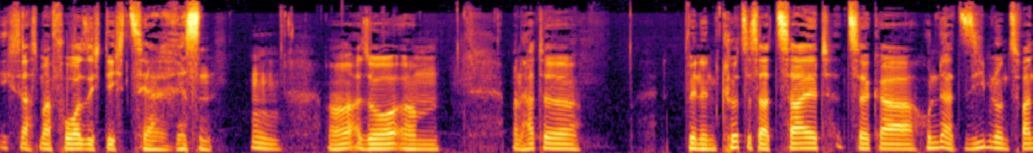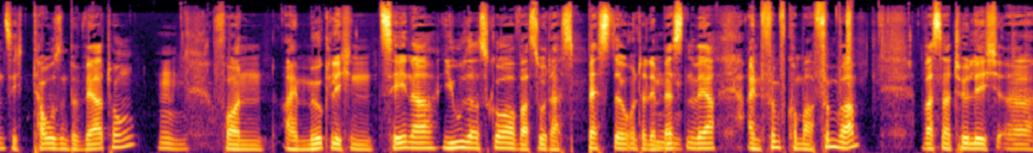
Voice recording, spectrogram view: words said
ich sag's mal vorsichtig, zerrissen. Mhm. Ja, also ähm, man hatte binnen kürzester Zeit circa 127.000 Bewertungen Mhm. von einem möglichen 10er User-Score, was so das Beste unter dem Mhm. Besten wäre, ein 5,5er, was natürlich äh,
